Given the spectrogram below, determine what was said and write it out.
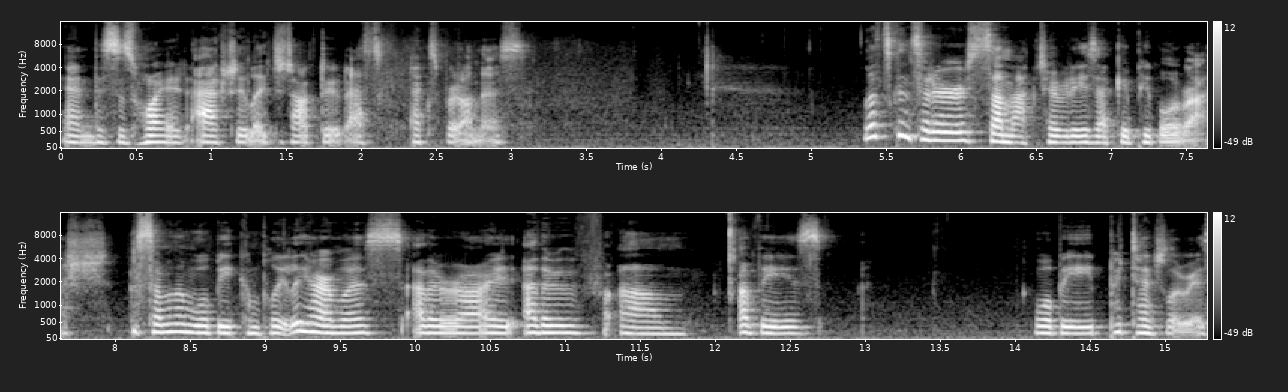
And this is why I'd actually like to talk to an expert on this. Let's consider some activities that give people a rush. Some of them will be completely harmless. Other other um, of these will be potentially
